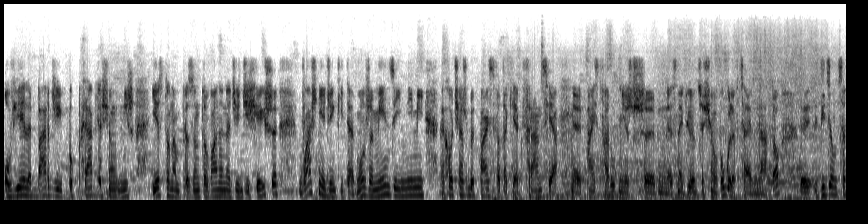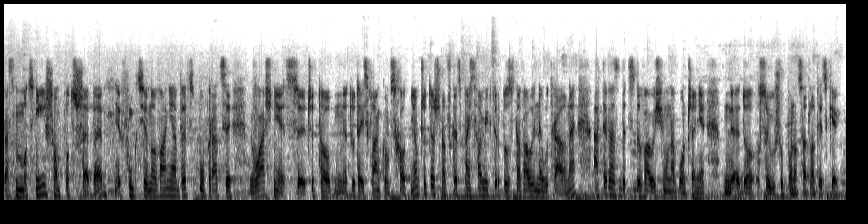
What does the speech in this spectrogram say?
o wiele bardziej poprawia się niż jest to nam prezentowane na dzień dzisiejszy, właśnie dzięki temu, że między innymi chociażby państwa takie jak Francja, państwa również e, znajdujące się w ogóle w całym NATO, e, widzą coraz mocniejszą potrzebę funkcjonowania we współpracy właśnie z, czy to tutaj z flanką wschodnią, czy też na przykład z państwami, które pozostawały neutralne, a teraz zdecydowały się na włączenie do Sojuszu Północnoatlantyckiego.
